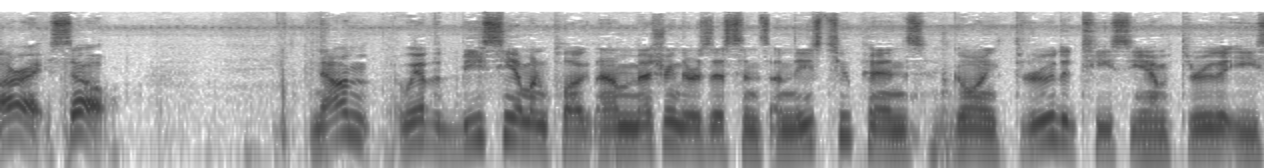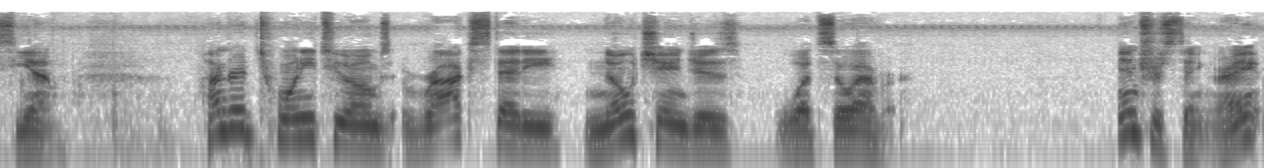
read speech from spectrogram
All right, so now I'm, we have the BCM unplugged and I'm measuring the resistance on these two pins going through the TCM through the ECM. 122 ohms, rock steady, no changes whatsoever. Interesting, right?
